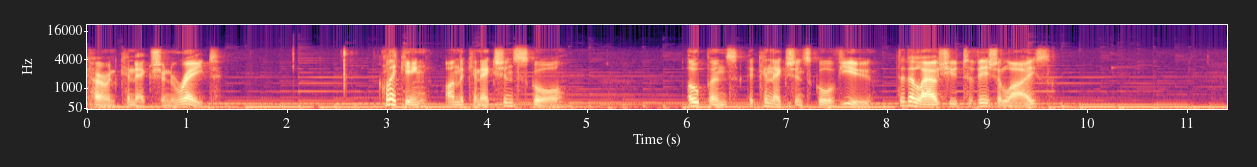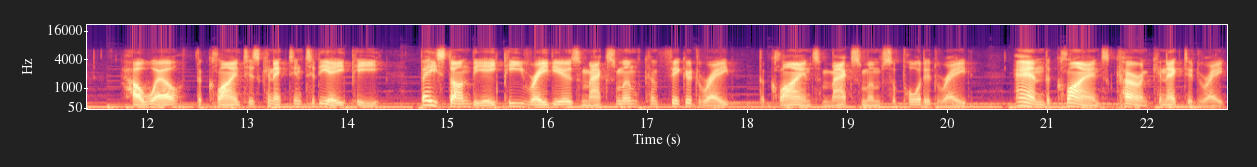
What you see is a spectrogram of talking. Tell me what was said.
current connection rate. Clicking on the connection score opens a connection score view that allows you to visualize how well the client is connecting to the AP based on the AP radio's maximum configured rate, the client's maximum supported rate, and the client's current connected rate.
